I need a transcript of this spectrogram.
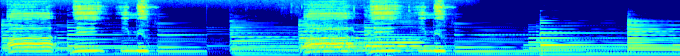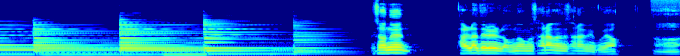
아니면 아니면 저는 발라드를 너무너무 사랑하는 사람이고요. 어,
